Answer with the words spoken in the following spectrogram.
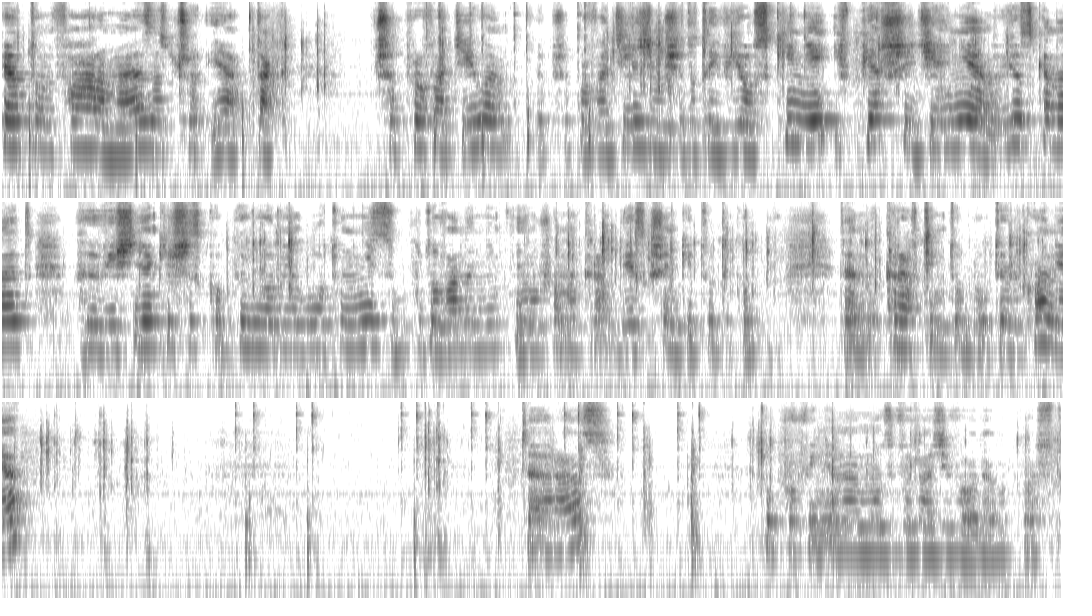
Ja ja tak przeprowadziłem, przeprowadziliśmy się do tej wioski, nie? I w pierwszy dzień, nie, wioska nawet były wieśniaki, wszystko było, nie było tu nic zbudowane, nic nie ruszone, dwie skrzynki tu tylko, ten crafting tu był tylko, nie? Teraz tu powinienem móc wylać wodę po prostu.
